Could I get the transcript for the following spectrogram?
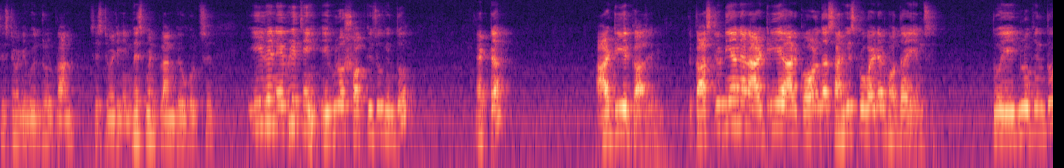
systematic withdrawal plan systematic investment plan কেউ করছে। ইভেন এভরিথিং এগুলো সব কিছু কিন্তু একটা আরটিএ এর কাজ এগুলো। তো custodian and RTA are call the service provider for the AMC তো এইগুলো কিন্তু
